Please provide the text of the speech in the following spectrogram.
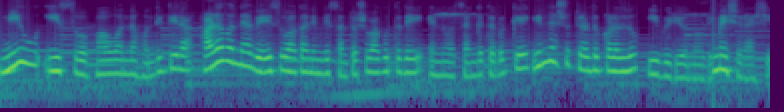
ನೀವು ಈ ಸ್ವಭಾವವನ್ನ ಹೊಂದಿದ್ದೀರಾ? ಹಣವನ್ನ ವ್ಯಯಿಸುವಾಗ ನಿಮಗೆ ಸಂತೋಷವಾಗುತ್ತದೆ ಎನ್ನುವ ಸಂಗತಿ ಬಗ್ಗೆ ಇನ್ನಷ್ಟು ತಿಳಿದುಕೊಳ್ಳಲು ಈ ವಿಡಿಯೋ ನೋಡಿ. ಮೇಷರಾಶಿ.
